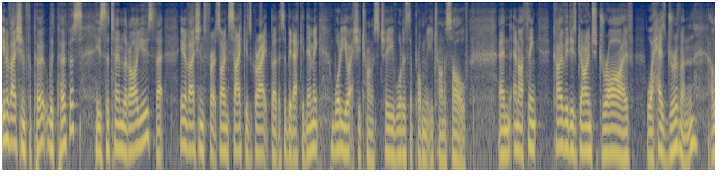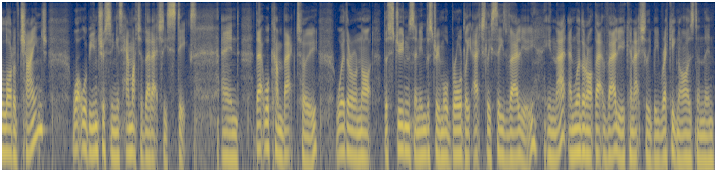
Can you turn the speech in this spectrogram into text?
Innovation for pur- with purpose is the term that I use. That innovations for its own sake is great, but it's a bit academic. What are you actually trying to achieve? What is the problem that you're trying to solve? And and I think COVID is going to drive or has driven a lot of change. What will be interesting is how much of that actually sticks. And that will come back to whether or not the students and industry more broadly actually sees value in that and whether or not that value can actually be recognised and then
